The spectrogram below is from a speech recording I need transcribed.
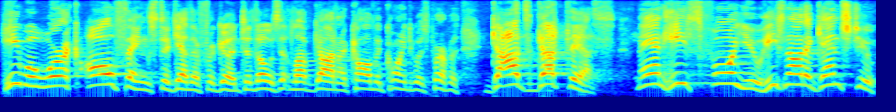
he will work all things together for good to those that love God and are called according to his purpose. God's got this. Man, he's for you. He's not against you.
